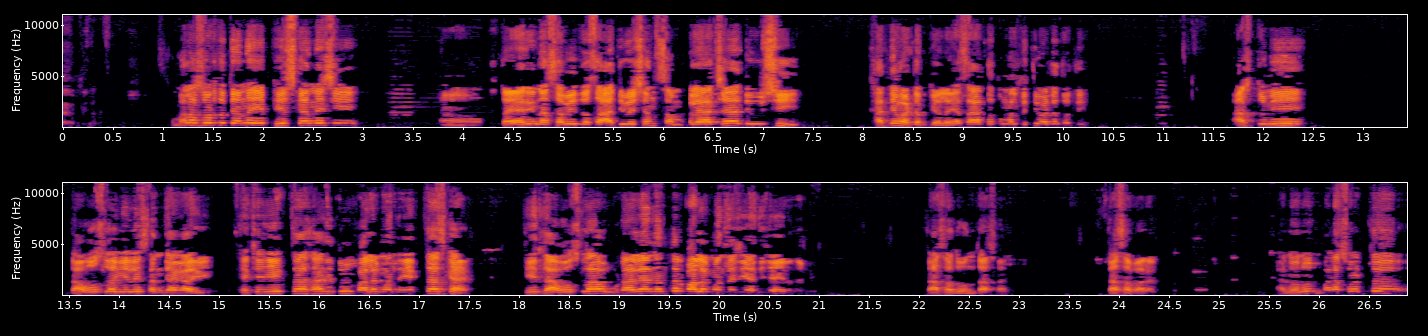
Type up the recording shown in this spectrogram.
चर्चेला मला असं वाटतं त्यांना हे फेस करण्याची तयारी नसावी. जसं अधिवेशन संपल्याच्या दिवशी खाते वाटप केलं याचा अर्थ तुम्हाला भीती वाटत होती. आज तुम्ही दावोसला गेले संध्याकाळी त्याच्या एक तास आधी तुम्ही पालकमंत्री एक तास काय? ते दावोसला उडाल्यानंतर पालकमंत्र्याची यादी जाहीर झाली. तासा दोन तासा तासाभरात. आणि म्हणून मला असं वाटतं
